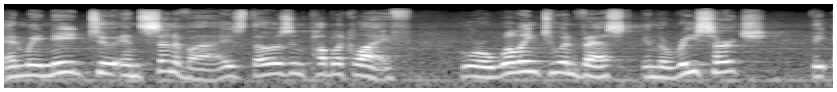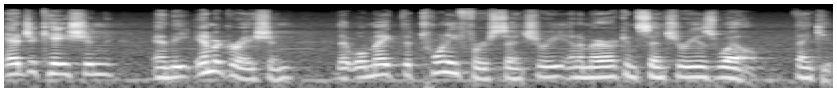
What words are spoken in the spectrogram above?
and we need to incentivize those in public life who are willing to invest in the research, the education, and the immigration that will make the 21st century an American century as well. Thank you.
